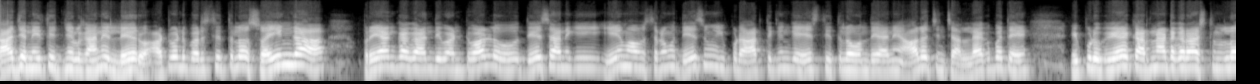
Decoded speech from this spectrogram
రాజనీతిజ్ఞులు కానీ లేరు. అటువంటి పరిస్థితుల్లో స్వయంగా ప్రియాంక గాంధీ వంటి వాళ్ళు దేశానికి ఏం అవసరమో దేశం ఇప్పుడు ఆర్థికంగా ఏ స్థితిలో ఉంది అని ఆలోచించాలి. లేకపోతే ఇప్పుడు ఏ కర్ణాటక రాష్ట్రంలో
